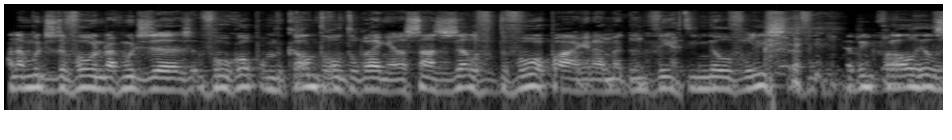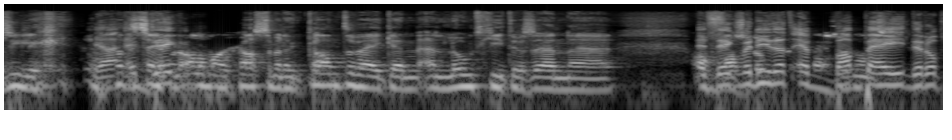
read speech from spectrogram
dan moeten ze de volgende dag moeten ze vroeg op om de krant rond te brengen. En dan staan ze zelf op de voorpagina met een 14-0 verlies. Dat vind, ik, dat vind ik vooral heel zielig. Ja, dat ik zijn denk- allemaal gasten met een krantenweek en, en loodgieters en... eh En denk maar niet dat Mbappé erop,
